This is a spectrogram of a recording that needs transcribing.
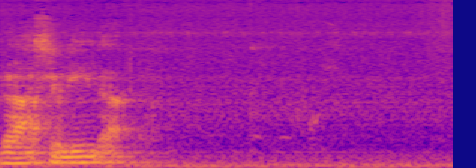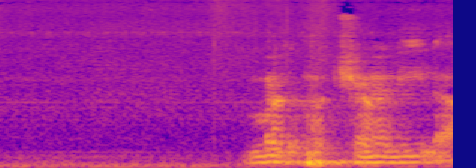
रासलीला। मृदभक्षण लीला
